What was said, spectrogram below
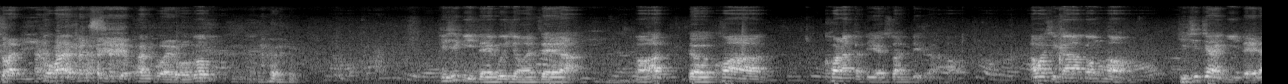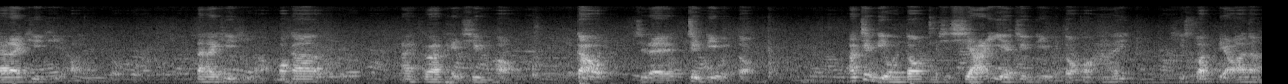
转移，看我会新的潘过，我讲。其实议题非常的多啦，啊，就看看咱家己的选择啦，吼。啊，我是感觉讲吼，其实这议题来来去去吼，来来去去吼，我感觉爱搁较提升吼，到一个政治运动。啊，政治运动毋是狭义的政治运动，吼，啊，去选调安那，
